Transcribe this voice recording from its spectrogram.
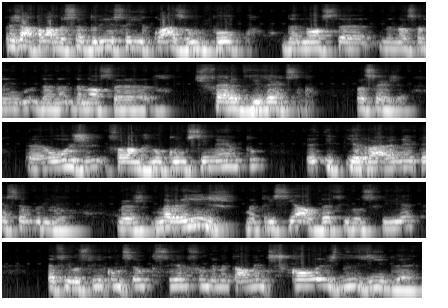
Para já, a palavra sabedoria saía quase um pouco da nossa, da nossa, da, da nossa esfera de vivência. Ou seja, uh, hoje falamos no conhecimento e, e raramente em sabedoria. Mas na raiz matricial da filosofia, a filosofia começou por ser fundamentalmente escolas de vida,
